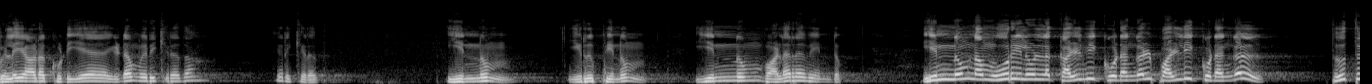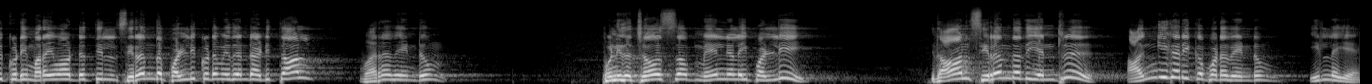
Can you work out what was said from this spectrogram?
விளையாடக்கூடிய இடம் இருக்கிறதா? இருக்கிறது. இன்னும் இருப்பினும் இன்னும் வளர வேண்டும். இன்னும் நம் ஊரில் உள்ள கல்விக்கூடங்கள் பள்ளிக்கூடங்கள் தூத்துக்குடி மறைமாவட்டத்தில் சிறந்த பள்ளிக்கூடம் இது என்று அடித்தால் வர வேண்டும். புனித ஜோசப் மேல்நிலை பள்ளி தான் சிறந்தது என்று அங்கீகரிக்கப்பட வேண்டும். இல்லையே.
